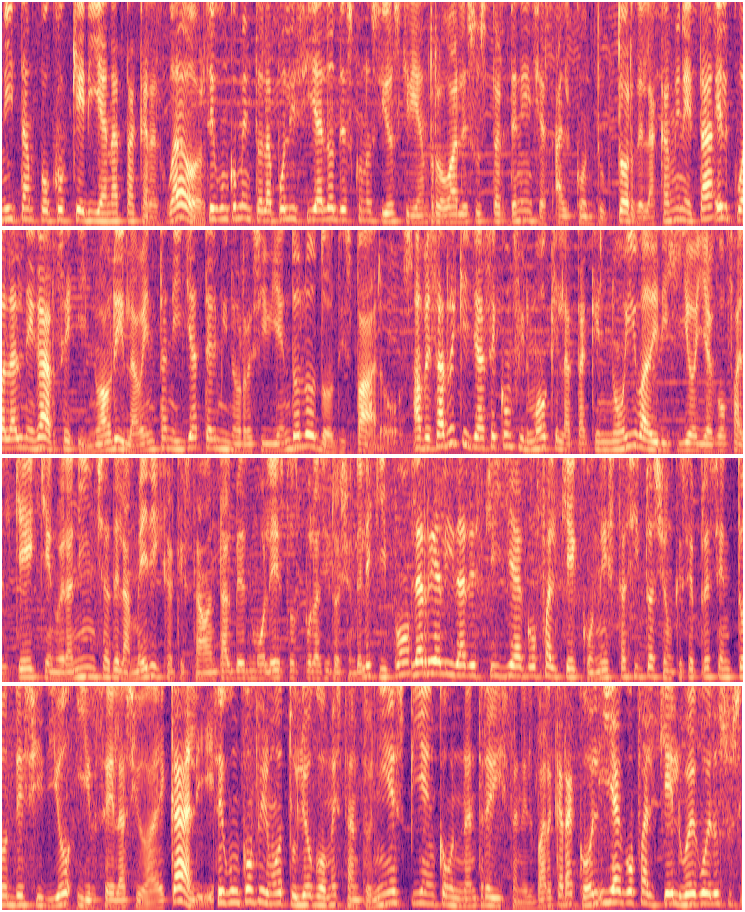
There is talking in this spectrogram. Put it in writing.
ni tampoco querían atacar al jugador. Según comentó la policía, los desconocidos querían robarle sus pertenencias al conductor de la camioneta, el cual al negarse y no abrir la ventanilla terminó recibiendo los dos disparos. A pesar de que ya se confirmó que el ataque no iba dirigido a Iago Falqué, que no eran hinchas del América que estaban tal vez molestos por la situación del equipo, la realidad es que Iago Falqué con esta situación que se presentó decidió irse de la ciudad de Cali. Según confirmó Tulio Gómez tanto en ESPN como en una entrevista en el bar Caracol, Iago Falqué luego de lo sucedido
